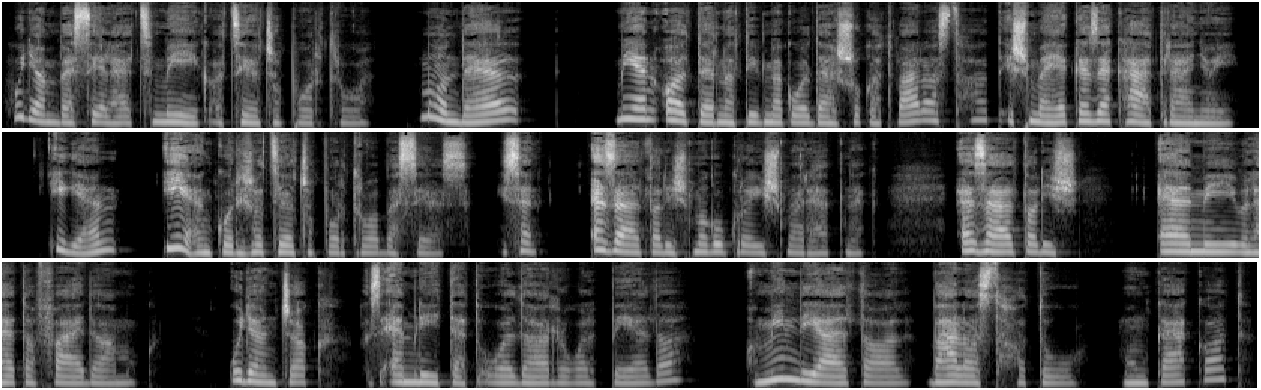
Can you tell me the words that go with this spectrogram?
Hogyan beszélhetsz még a célcsoportról? Mondd el, milyen alternatív megoldásokat választhat, és melyek ezek hátrányai. Igen, ilyenkor is a célcsoportról beszélsz, hiszen ezáltal is magukra ismerhetnek, ezáltal is elmélyülhet a fájdalmuk. Ugyancsak az említett oldalról példa, a mindi által választható munkákat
